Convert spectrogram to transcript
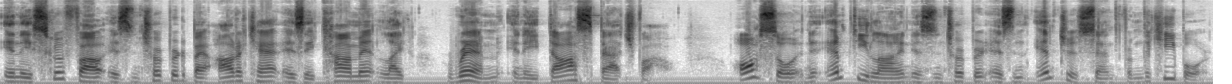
in a script file is interpreted by AutoCAD as a comment like rem in a DOS batch file. Also, an empty line is interpreted as an enter sent from the keyboard.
